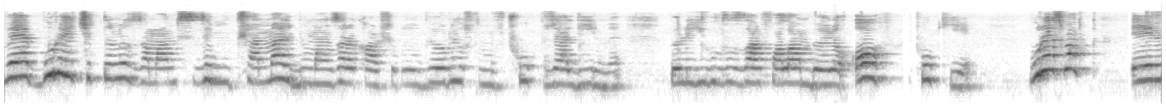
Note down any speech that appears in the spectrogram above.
Ve buraya çıktığınız zaman size mükemmel bir manzara karşılıyor. Görüyorsunuz çok güzel değil mi? Böyle yıldızlar falan böyle. Oh çok iyi. Bu resmen e,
